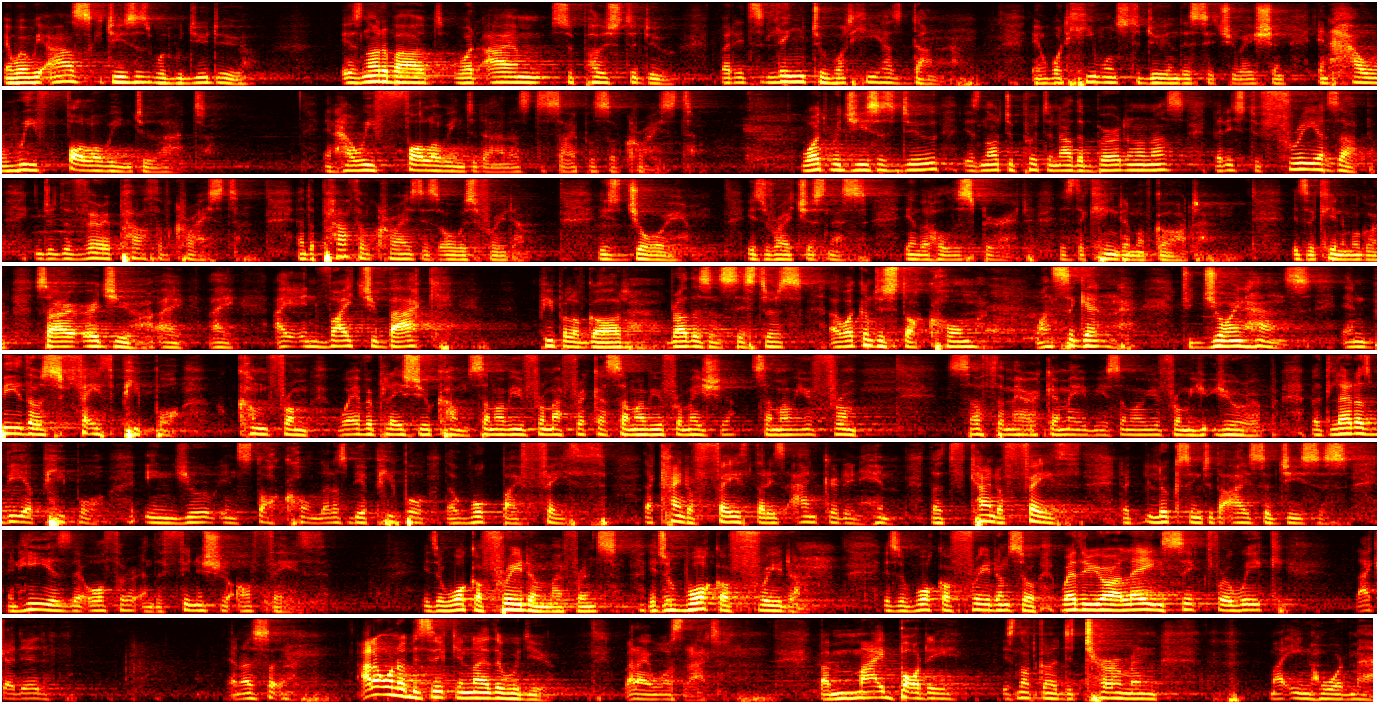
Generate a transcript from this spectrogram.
And when we ask Jesus, what would you do? It's not about what I am supposed to do, but it's linked to what he has done and what he wants to do in this situation and how we follow into that. And how we follow into that as disciples of Christ. What would Jesus do is not to put another burden on us, but it's to free us up into the very path of Christ. And the path of Christ is always freedom, is joy, is righteousness in the Holy Spirit, is the kingdom of God. Is the kingdom of God. So I urge you, I, I, I invite you back, people of God, brothers and sisters. I welcome to Stockholm once again to join hands and be those faith people who come from wherever place you come. Some of you from Africa, some of you from Asia, some of you from South America, maybe some of you from Europe. But let us be a people in Europe, in Stockholm. Let us be a people that walk by faith. That kind of faith that is anchored in Him. That kind of faith that looks into the eyes of Jesus. And He is the author and the finisher of faith. It's a walk of freedom, my friends. It's a walk of freedom. It's a walk of freedom. So whether you are laying sick for a week, like I did, and I say, I don't want to be sick, and neither would you, but I was that. But my body is not going to determine my inward man.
